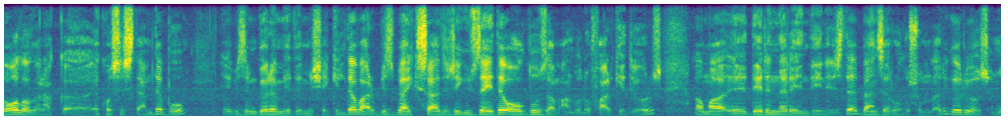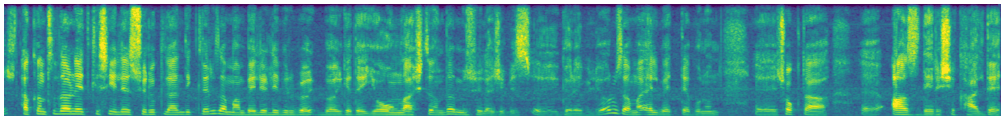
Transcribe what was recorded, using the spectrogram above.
doğal olarak e, ekosistemde bu e, bizim göremediğimiz şekilde var. Biz belki sadece yüzeyde olduğu zaman bunu fark ediyoruz ama e, derinlere indiğinizde benzer oluşumları görüyorsunuz. Akıntıların etkisiyle sürüklendikleri zaman belirli bir böl- bölgede yoğunlaştığında müsilajı biz e, görebiliyoruz ama elbette bunun e, çok daha az derişik halde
